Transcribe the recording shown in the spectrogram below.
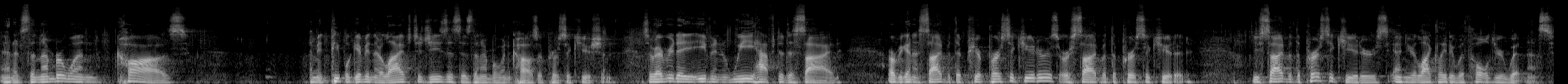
And it's the number one cause. I mean, people giving their lives to Jesus is the number one cause of persecution. So every day, even we have to decide are we going to side with the persecutors or side with the persecuted? You side with the persecutors, and you're likely to withhold your witness.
